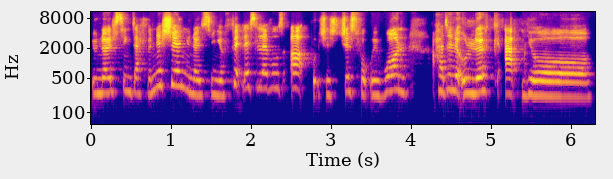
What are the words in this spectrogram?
You're noticing definition, you're noticing your fitness levels up, which is just what we want. I had a little look at your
